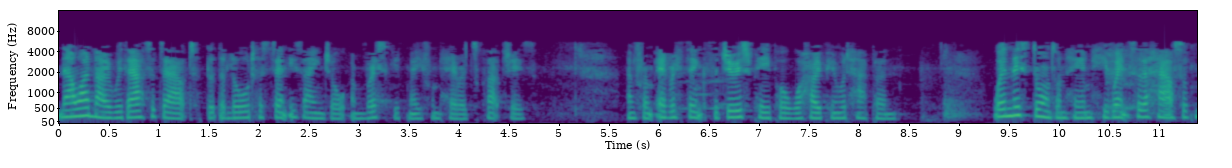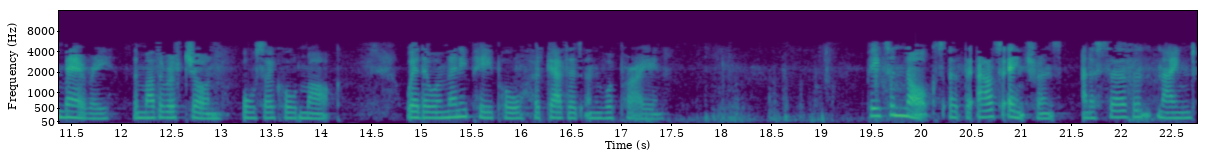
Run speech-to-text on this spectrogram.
Now I know without a doubt that the Lord has sent his angel and rescued me from Herod's clutches and from everything the Jewish people were hoping would happen. When this dawned on him, he went to the house of Mary, the mother of John, also called Mark, where there were many people had gathered and were praying. Peter knocked at the outer entrance, and a servant named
